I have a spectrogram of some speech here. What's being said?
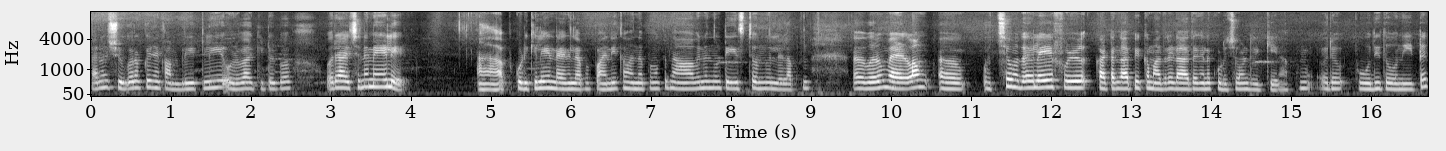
കാരണം ഷുഗറൊക്കെ ഞാൻ കംപ്ലീറ്റ്ലി ഒഴിവാക്കിയിട്ട് ഇപ്പോൾ ഒരാഴ്ചന്റെ മേലെ അപ്പോൾ കുടിക്കലേ ഉണ്ടായിരുന്നില്ല. അപ്പോൾ പനിയൊക്കെ വന്നപ്പോൾ നമുക്ക് നാവിനൊന്നും ടേസ്റ്റ് ഒന്നും ഇല്ലല്ലോ അപ്പം വെറും വെള്ളം ഉച്ച മുതലേ ഫുൾ കട്ടൻ കാപ്പിയൊക്കെ മധുരം ഇടാതെ ഇങ്ങനെ കുടിച്ചുകൊണ്ടിരിക്കുകയാണ് അപ്പം ഒരു പൂതി തോന്നിയിട്ട്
